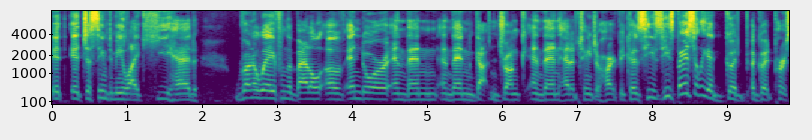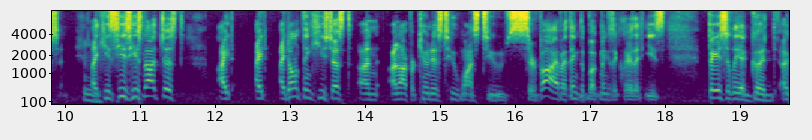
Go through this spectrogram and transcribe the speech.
it it just seemed to me like he had run away from the battle of Endor and then and then gotten drunk and then had a change of heart because he's he's basically a good a good person like he's he's he's not just I I, I don't think he's just an, an opportunist who wants to survive. I think the book makes it clear that he's basically a good a,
